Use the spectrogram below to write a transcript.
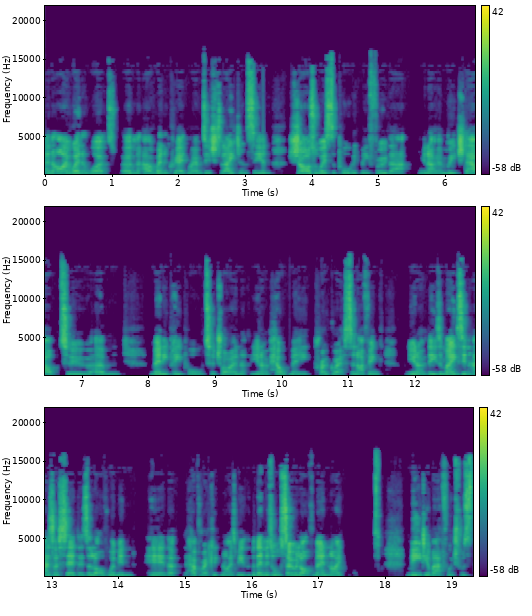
And I went and worked, um, I went and created my own digital agency. And Shaa's always supported me through that, you know, and reached out to um, many people to try and, you know, help me progress. And I think you know these amazing as i said there's a lot of women here that have recognized me but then there's also a lot of men like MediaMath, which was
